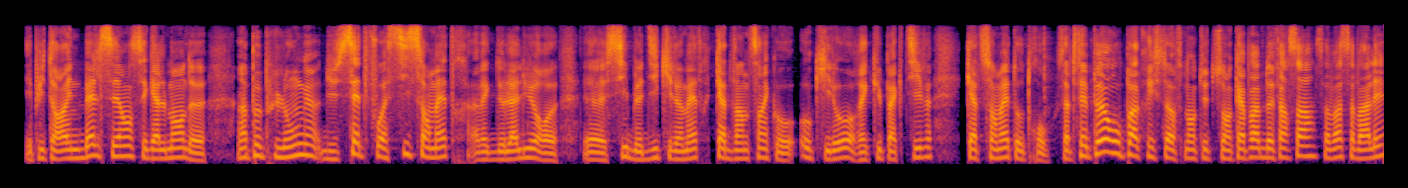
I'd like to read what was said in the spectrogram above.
Et puis tu auras une belle séance également de un peu plus longue du 7 fois 600 mètres avec de l'allure euh, euh, cible 10 km, 4,25 au, au kilo, récup active 400 mètres au trot. Ça te fait peur ou pas Christophe? Non, tu te sens capable de faire ça? Ça va, ça va aller?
